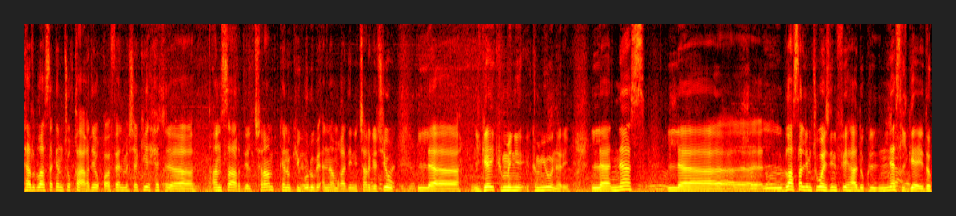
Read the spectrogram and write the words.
هاد البلاصة كنتوقع غادي يوقعوا فيها المشاكل حيت آه، أنصار ديال ترامب كانوا كيقولوا بأنهم غادي يتارجتيو ال gay community الناس ال- البلاصة اللي متواجدين فيها دوك الناس الجاي دوك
